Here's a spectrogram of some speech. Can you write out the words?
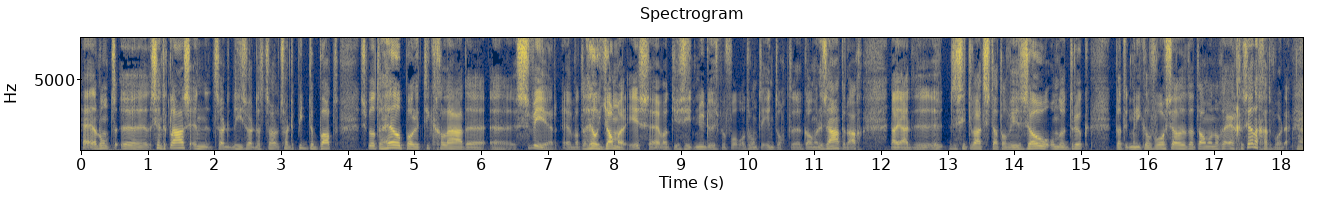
rond uh, Sinterklaas en het, die, dat Zwarte Piet-debat speelt een heel politiek geladen uh, sfeer. Uh, wat heel jammer is, hè, want je ziet nu dus bijvoorbeeld rond de intocht komende zaterdag. Nou ja, de, de, situatie staat alweer zo onder druk dat ik me niet kan voorstellen dat het allemaal nog erg gezellig gaat worden. Ja.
